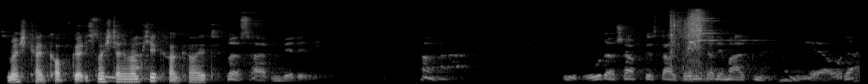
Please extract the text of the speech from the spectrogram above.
Ich möchte kein Kopfgeld, ich möchte eine Vampirkrankheit. Was haben wir denn? Ah, die Bruderschaft ist also hinter dem alten Herrn her, oder?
